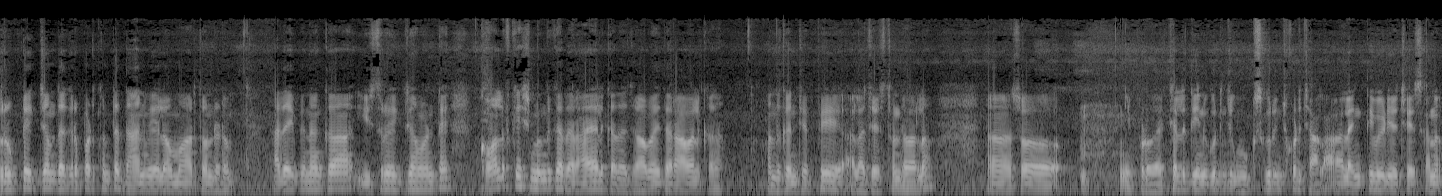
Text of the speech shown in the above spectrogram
గ్రూప్ టూ ఎగ్జామ్ దగ్గర పడుతుంటే దాని వేలో మారుతుండడం అది అయిపోయినాక ఇస్రో ఎగ్జామ్ అంటే క్వాలిఫికేషన్ ఉంది కదా రాయాలి కదా జాబ్ అయితే రావాలి కదా. అందుకని చెప్పి అలా చేస్తుండేవాళ్ళం. సో ఇప్పుడు యాక్చువల్లీ దీని గురించి బుక్స్ గురించి కూడా చాలా లెంగ్తీ వీడియో చేశాను.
